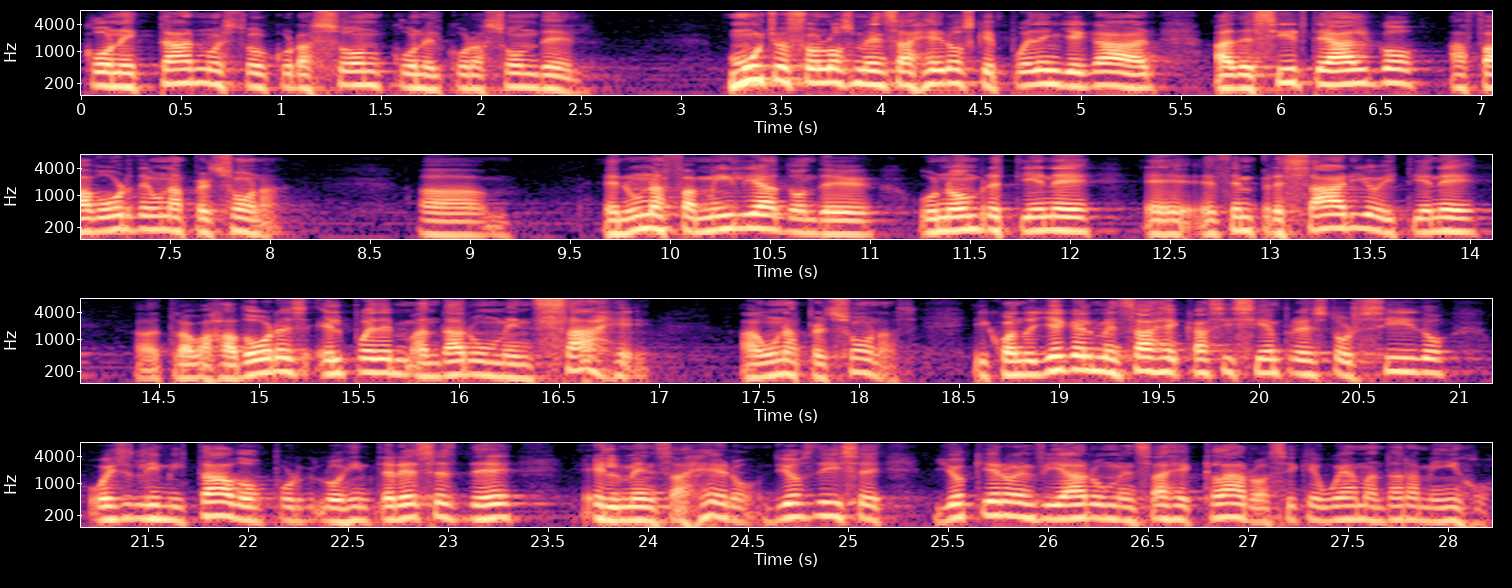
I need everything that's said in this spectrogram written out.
conectar nuestro corazón con el corazón de Él. Muchos son los mensajeros que pueden llegar a decirte algo a favor de una persona. Ah, en una familia donde un hombre eh, es empresario y tiene ah, trabajadores, él puede mandar un mensaje a unas personas. Y cuando llega el mensaje casi siempre es torcido o es limitado por los intereses del el mensajero. Dios dice, yo quiero enviar un mensaje claro, así que voy a mandar a mi hijo.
